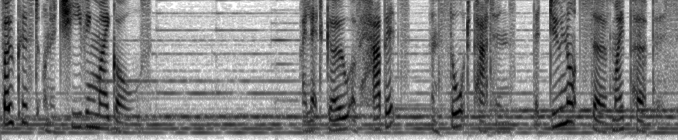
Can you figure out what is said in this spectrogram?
focused on achieving my goals. I let go of habits and thought patterns that do not serve my purpose.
